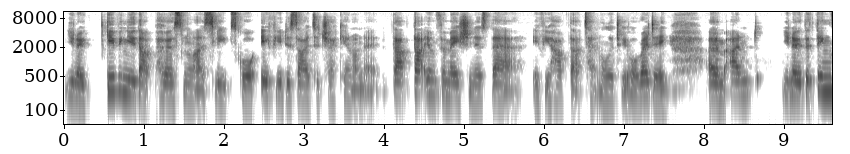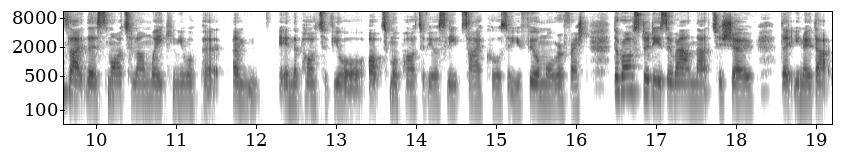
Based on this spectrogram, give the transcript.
you know, giving you that personalized sleep score if you decide to check in on it, that that information is there if you have that technology already. Um, and you know the things like the smart alarm waking you up at um, in the part of your optimal part of your sleep cycle so you feel more refreshed there are studies around that to show that you know that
